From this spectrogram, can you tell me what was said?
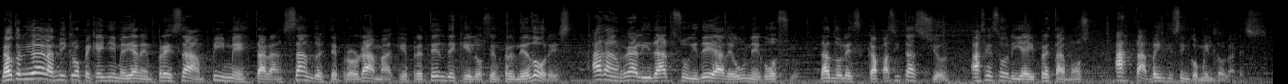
La Autoridad de la Micro, Pequeña y Mediana Empresa, AMPIME, está lanzando este programa que pretende que los emprendedores hagan realidad su idea de un negocio, dándoles capacitación, asesoría y préstamos hasta 25 mil dólares.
